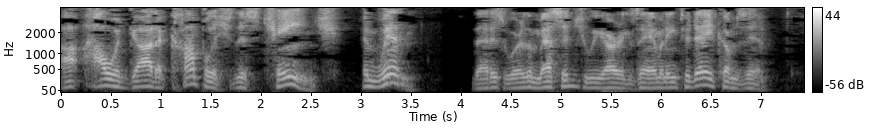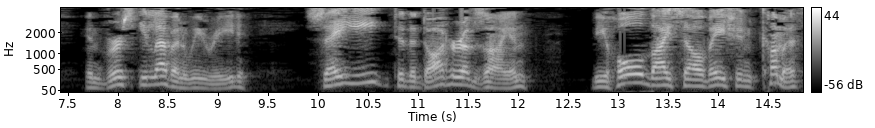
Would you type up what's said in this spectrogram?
How would God accomplish this change, and when? That is where the message we are examining today comes in. In verse 11 we read, Say ye to the daughter of Zion, Behold, thy salvation cometh,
